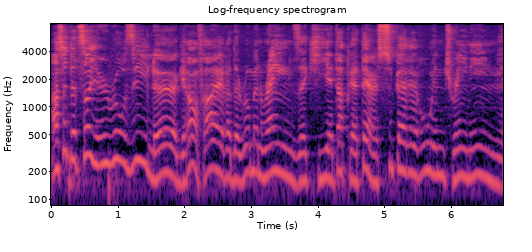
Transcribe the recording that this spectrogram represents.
Ensuite de ça, il y a eu Rosie, le grand frère de Roman Reigns, qui interprétait un super-héros in training.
